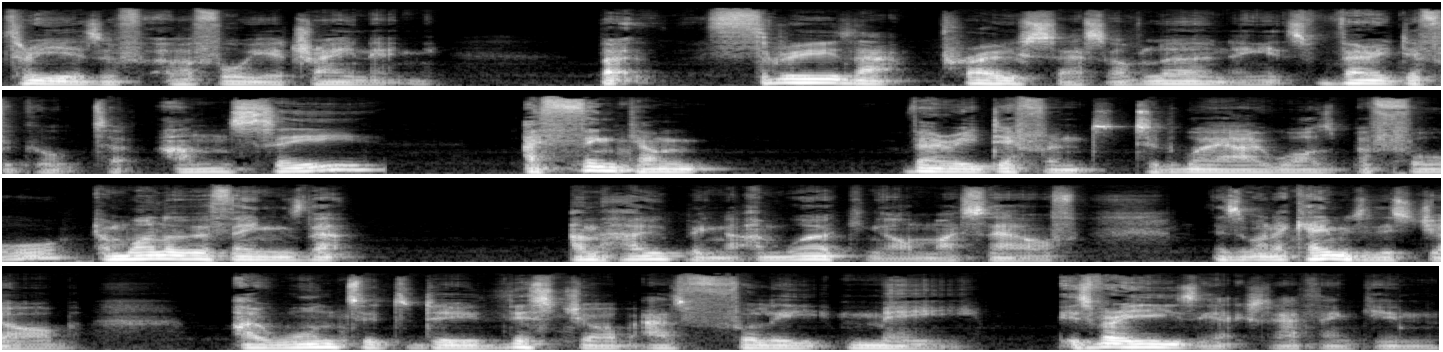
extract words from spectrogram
three years of, of a four year training. But through that process of learning, it's very difficult to unsee. I think I'm very different to the way I was before. And one of the things that I'm hoping that I'm working on myself is that when I came into this job, I wanted to do this job as fully me. It's very easy, actually, I think, in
